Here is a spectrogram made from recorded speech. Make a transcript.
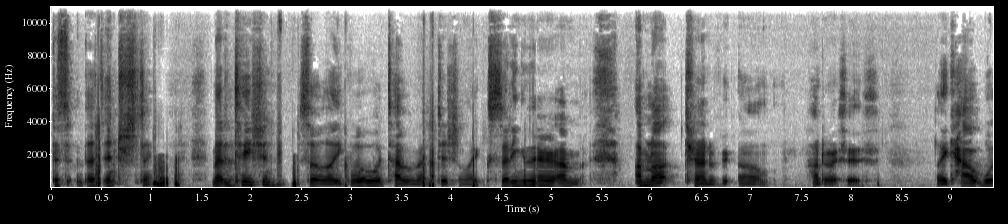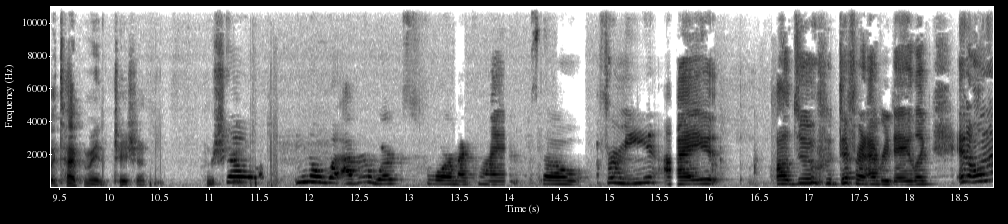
That's that's interesting. Meditation. So, like, what what type of meditation? Like sitting there. I'm I'm not trying to. Be, um, how do I say this? Like, how what type of meditation? I'm just curious. So, you know, whatever works for my client. So, for me, I I'll do different every day. Like it only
